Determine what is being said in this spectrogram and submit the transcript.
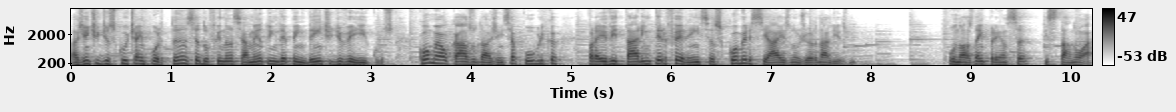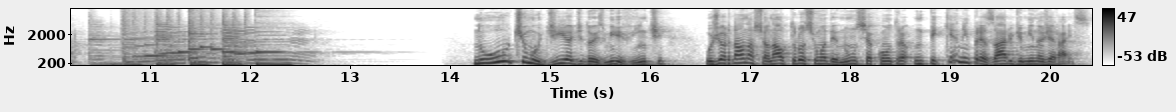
a gente discute a importância do financiamento independente de veículos, como é o caso da agência pública, para evitar interferências comerciais no jornalismo. O Nós da Imprensa está no ar. No último dia de 2020, o Jornal Nacional trouxe uma denúncia contra um pequeno empresário de Minas Gerais.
